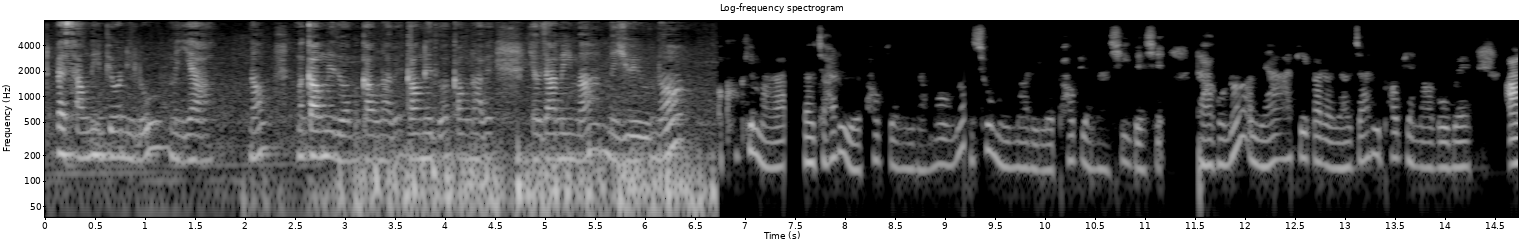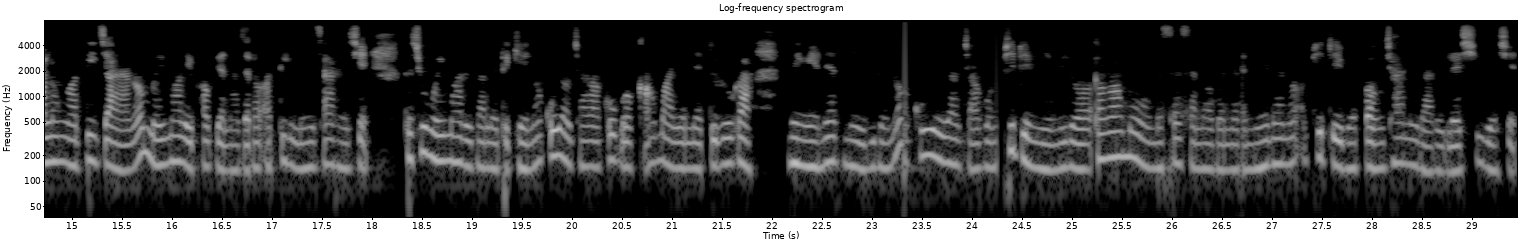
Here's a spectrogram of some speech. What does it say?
တစ်ပတ်ဆောင်နေပြောနေလို့မရဘူးเนาะမကောင်းတဲ့သူကမကောင်းတာပဲကောင်းတဲ့သူကကောင်းတာပဲယောက်ျားမိန်းမမရွေဘူးเนาะ အခုခေတ်မှာက ယောက်ျားတွေပဲဖောက်ပြန်နေတာမဟုတ်ဘူးနော်တချို့မိန်းမတွေလည်းဖောက်ပြန်တာရှိတယ်ရှင်ဒါကိုနော်အများအားဖြင့်ကတော့ယောက်ျားတွေဖောက်ပြန်တာကိုပဲအားလုံးကသိကြတာနော်မိန်းမတွေဖောက်ပြန်တာကြတော့အတိနေကြတယ်ရှင်တချို့မိန်းမတွေကလည်းတကယ်နော်ကိုယ့်ယောက်ျားကကိုယ့်ဘောကောင်းပါရဲ့နဲ့သူတို့ကငယ်ငယ်နဲ့နေပြီးတော့နော်ကိုယ့်ရဲ့ယောက်ျားကိုဖြစ်တင်မြင်ပြီးတော့ကောင်းကောင်းမွန်မွန်မဆက်ဆံတော့ဘဲနဲ့အမြဲတမ်းနော်အပြစ်တွေပဲပုံချနေတာတွေလည်းရှိတယ်ရှင်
